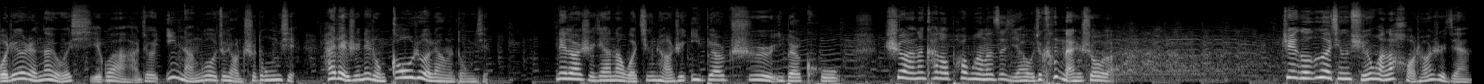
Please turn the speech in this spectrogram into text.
我这个人呢有个习惯啊，就一难过就想吃东西，还得是那种高热量的东西。那段时间呢，我经常是一边吃一边哭，吃完了看到胖胖的自己啊，我就更难受了。这个恶性循环了好长时间。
